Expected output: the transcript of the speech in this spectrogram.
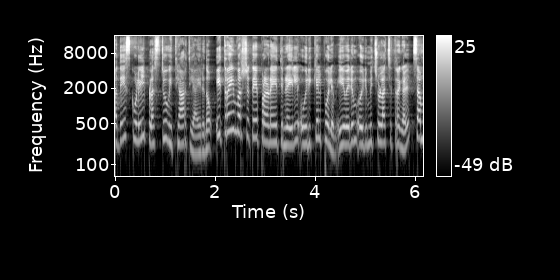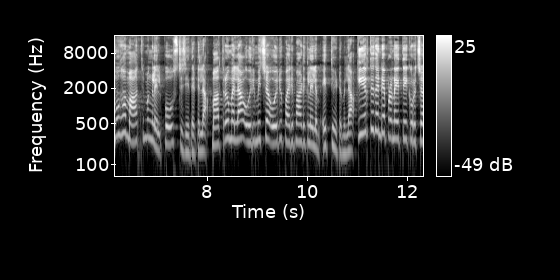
അതേ സ്കൂളിൽ പ്ലസ് ടു വിദ്യാർത്ഥിയായിരുന്നു. ഇത്രയും വർഷത്തെ പ്രണയത്തിനിടയിൽ ഒരിക്കൽ പോലും ഇരുവരും ഒരുമിച്ചുള്ള ചിത്രങ്ങൾ സമൂഹ മാധ്യമങ്ങളിൽ പോസ്റ്റ് ചെയ്തിട്ടില്ല. മാത്രവുമല്ല ഒരുമിച്ച് ഒരു പരിപാടികളിലും എത്തിയിട്ടുമില്ല. കീർത്തി തന്റെ പ്രണയത്തെക്കുറിച്ച്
